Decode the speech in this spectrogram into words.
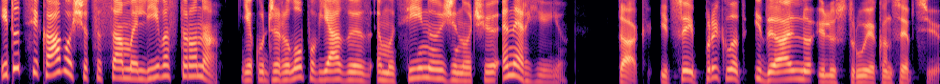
І тут цікаво, що це саме ліва сторона, яку джерело пов'язує з емоційною жіночою енергією. Так, і цей приклад ідеально ілюструє концепцію.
